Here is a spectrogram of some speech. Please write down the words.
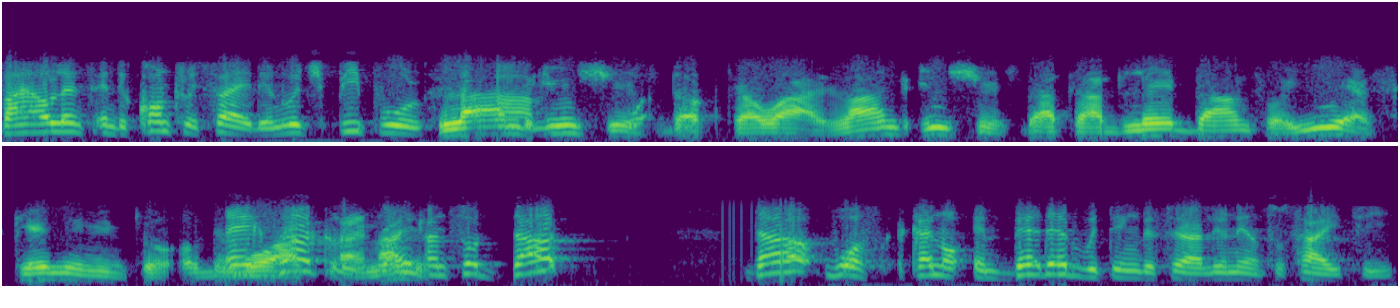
violence in the countryside in which people. Land um, issues, Dr. Y. Land issues that had laid down for years came into the war Exactly, right? And so that that was kind of embedded within the Sierra Leonean society.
